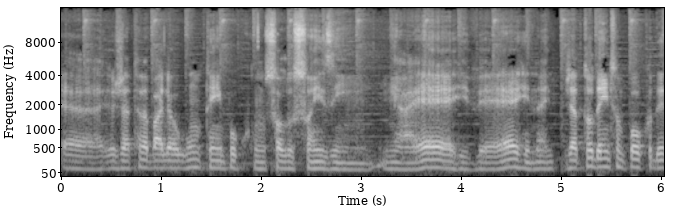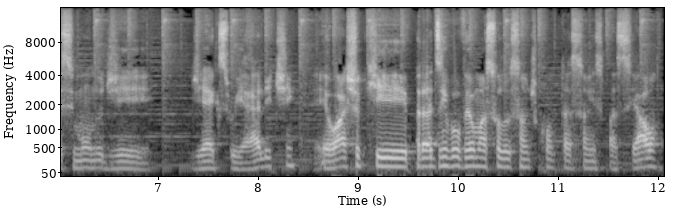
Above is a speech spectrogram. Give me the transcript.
é, eu já trabalho há algum tempo com soluções em, em AR, VR, né? Já estou dentro um pouco desse mundo de, de X-Reality. Eu acho que para desenvolver uma solução de computação espacial,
